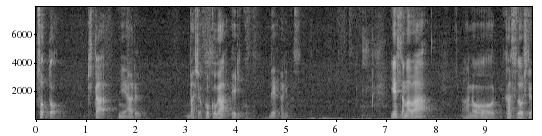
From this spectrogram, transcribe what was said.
ちょっと北にある場所ここがエリコであります。イエス様はあの活動して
